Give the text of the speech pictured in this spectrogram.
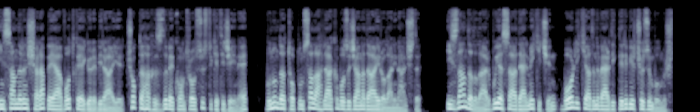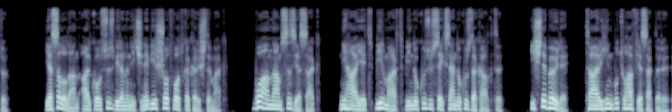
insanların şarap veya vodkaya göre birayı çok daha hızlı ve kontrolsüz tüketeceğine, bunun da toplumsal ahlakı bozacağına dair olan inançtı. İzlandalılar bu yasağı delmek için Borliki adını verdikleri bir çözüm bulmuştu. Yasal olan alkolsüz biranın içine bir shot vodka karıştırmak. Bu anlamsız yasak, nihayet 1 Mart 1989'da kalktı. İşte böyle, tarihin bu tuhaf yasakları,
